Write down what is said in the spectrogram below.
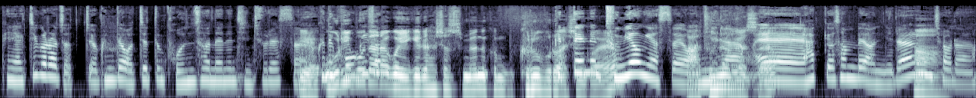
그냥 찌그러졌죠. 근데 어쨌든 본선에는 진출했어요. 예, 근데 우리보다라고 얘기를 하셨으면 그럼 그룹으로 하신 그때는 거예요? 두 명이었어요. 아, 두 언니랑. 명이었어요? 예, 학교 선배 언니랑 어. 저랑.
